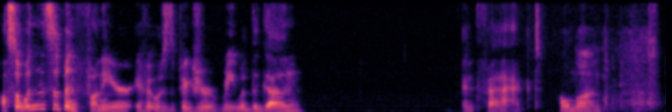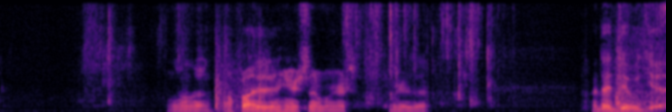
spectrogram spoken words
Also, wouldn't this have been funnier if it was the picture of me with the gun? In fact, hold on. Hold on, I'll find it in here somewhere. Where is it? What did I do with you?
